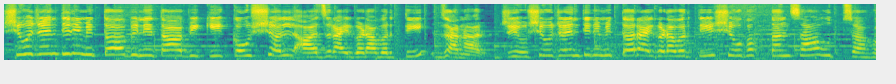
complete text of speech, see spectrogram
शिवजयंती निमित्त अभिनेता विकी कौशल आज रायगडावरती जाणार. जीव शिवजयंती निमित्त रायगडावरती शिवभक्तांचा उत्साह.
